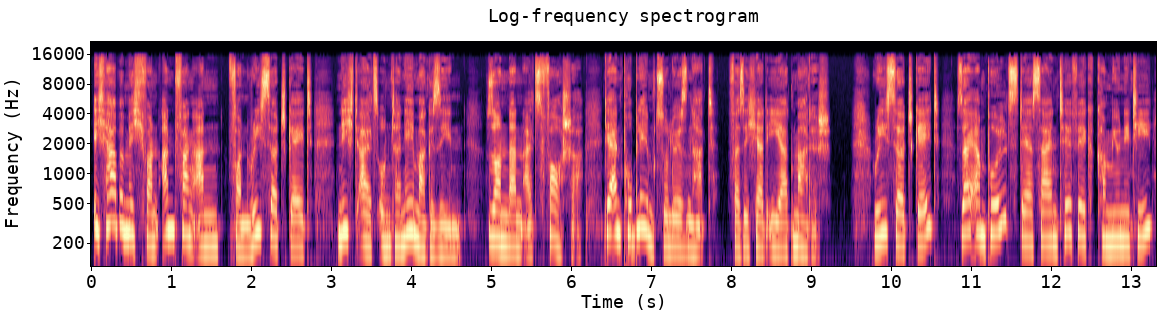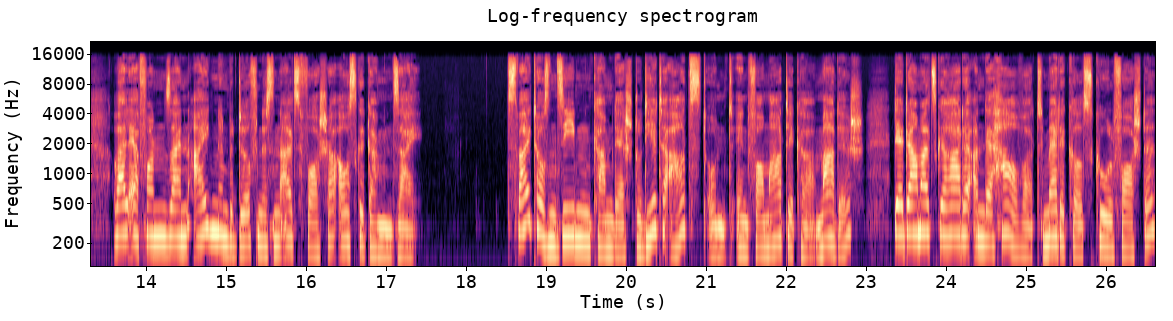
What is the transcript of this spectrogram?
ich habe mich von Anfang an von ResearchGate nicht als Unternehmer gesehen, sondern als Forscher, der ein Problem zu lösen hat, versichert Iyad Madisch. ResearchGate sei am Puls der Scientific Community, weil er von seinen eigenen Bedürfnissen als Forscher ausgegangen sei. 2007 kam der studierte Arzt und Informatiker Madisch, der damals gerade an der Harvard Medical School forschte,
